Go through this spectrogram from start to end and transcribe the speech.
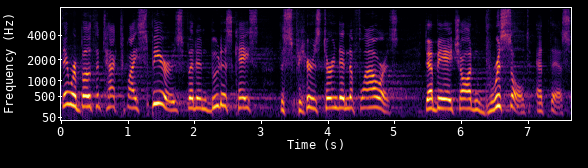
They were both attacked by spears, but in Buddha's case, the spears turned into flowers. W.H. Auden bristled at this,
